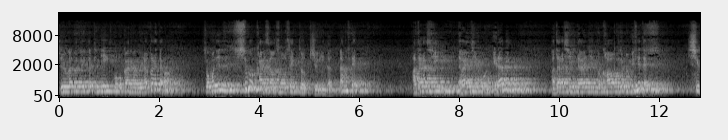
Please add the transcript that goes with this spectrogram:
10月1日に国会が開かれたら、そこですぐ解散総選挙という意味ではなくて、新しい大臣を選び、新しい大臣の顔ぶれも見せて、し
